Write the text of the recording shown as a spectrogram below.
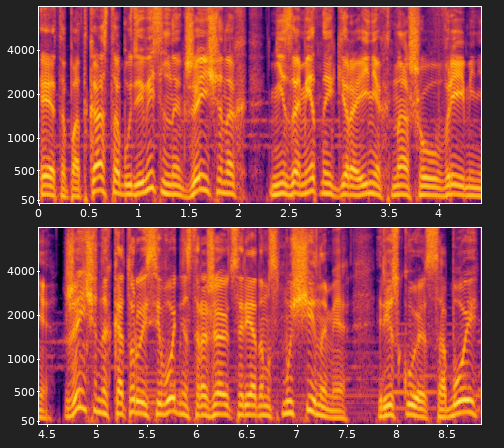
Это подкаст об удивительных женщинах, незаметных героинях нашего времени. Женщинах, которые сегодня сражаются рядом с мужчинами, рискуя собой,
